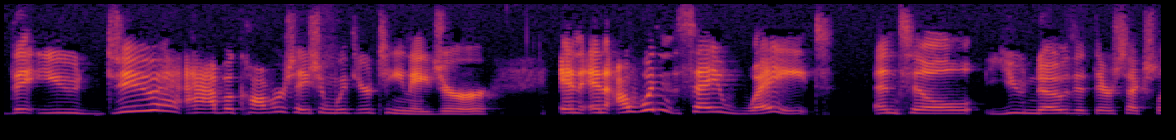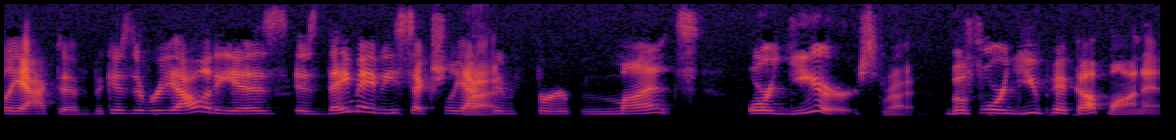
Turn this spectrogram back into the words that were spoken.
that you do have a conversation with your teenager and and I wouldn't say wait until you know that they're sexually active because the reality is is they may be sexually Right. active for months or years Right. before you pick up on it.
